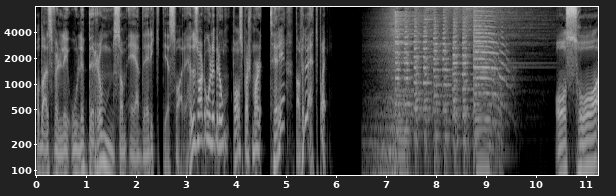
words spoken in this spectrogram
og da er selvfølgelig Ole Brumm som er det riktige svaret. Har du svart Ole Brumm på spørsmål tre, da får du ett poeng. Og så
